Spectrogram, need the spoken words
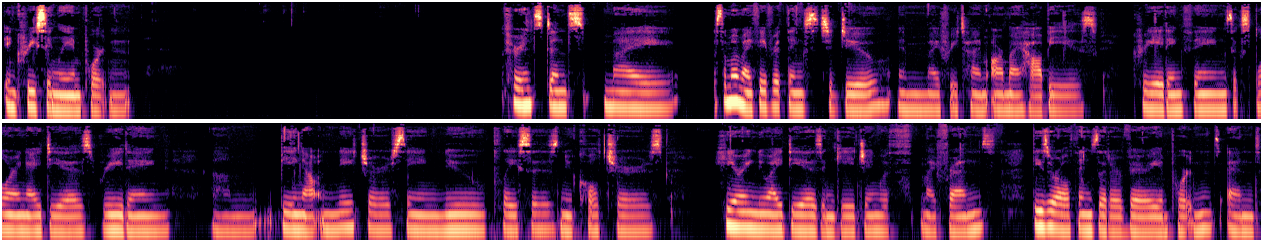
increasingly important. For instance, my some of my favorite things to do in my free time are my hobbies creating things, exploring ideas, reading, um, being out in nature, seeing new places, new cultures, hearing new ideas, engaging with my friends. These are all things that are very important and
